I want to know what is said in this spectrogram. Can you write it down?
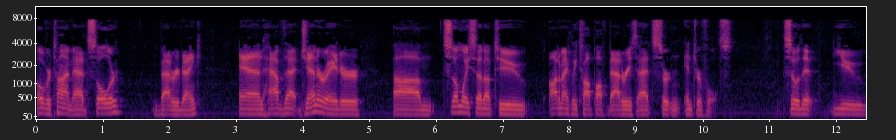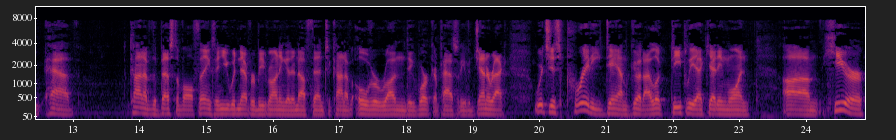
over time add solar, battery bank, and have that generator um, some way set up to automatically top off batteries at certain intervals, so that you have kind of the best of all things, and you would never be running it enough then to kind of overrun the work capacity of a Generac, which is pretty damn good. I looked deeply at getting one um, here,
